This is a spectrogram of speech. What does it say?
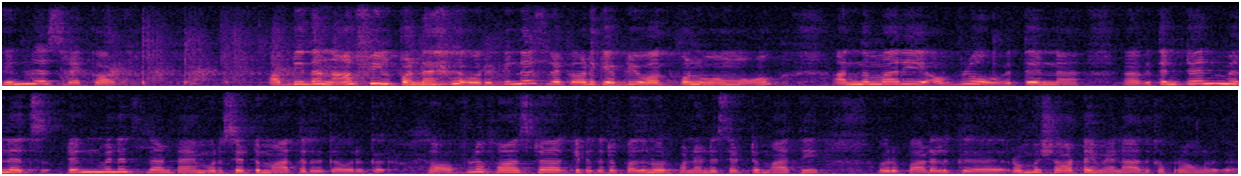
கின்னஸ் ரெக்கார்ட் அப்படி தான் நான் ஃபீல் பண்ணேன். ஒரு கின்னஸ் ரெக்கார்டுக்கு எப்படி ஒர்க் பண்ணுவோமோ அந்த மாதிரி அவ்வளோ within within ten minutes ten minutes தான் டைம் ஒரு செட்டு மாற்றுறதுக்கு அவருக்கு. ஸோ அவ்வளோ ஃபாஸ்ட்டாக கிட்டத்தட்ட பதினோரு பன்னெண்டு செட்டு மாற்றி ஒரு பாடலுக்கு ரொம்ப ஷார்ட் டைம் ஏன்னா அதுக்கப்புறம் அவங்களுக்கு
